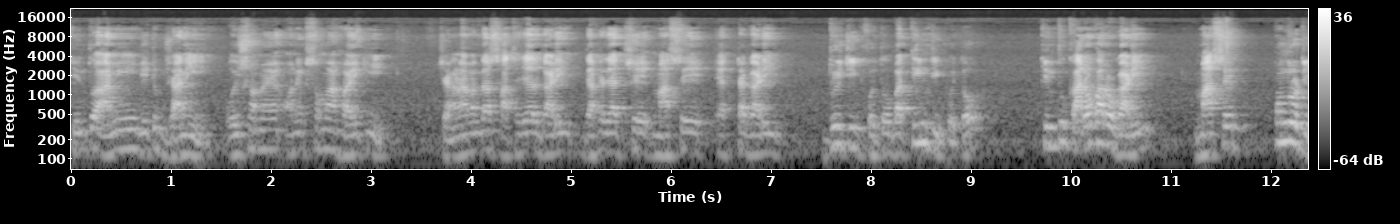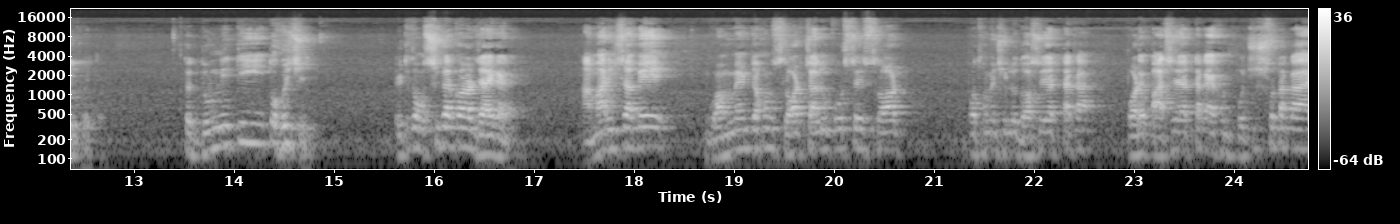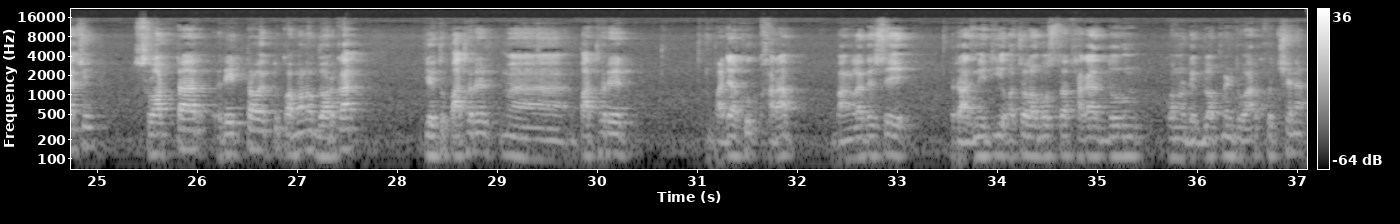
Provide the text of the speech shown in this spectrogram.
কিন্তু আমি যেটুকু জানি, ওই সময় অনেক সময় হয় কি চ্যাংড়াবান্ধা সাত হাজার গাড়ি দেখা যাচ্ছে, মাসে একটা গাড়ি দুই টিপ হতো বা তিন টিপ হতো। কিন্তু কারও কারও গাড়ি মাসে পনেরো টিপ হতো তো দুর্নীতি তো হয়েছিল এটা তো অস্বীকার করার জায়গা নেই। আমার হিসাবে গভর্নমেন্ট যখন স্লট চালু করছে স্লট প্রথমে ছিল দশ হাজার টাকা, পরে পাঁচ হাজার টাকা, এখন পঁচিশশো টাকা আছে। স্লটটার রেটটাও একটু কমানো দরকার। যেহেতু পাথরের পাথরের বাজার খুব খারাপ, বাংলাদেশে রাজনীতি অচল অবস্থা থাকার দরুন কোনো ডেভেলপমেন্ট ওয়ার্ক হচ্ছে না।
